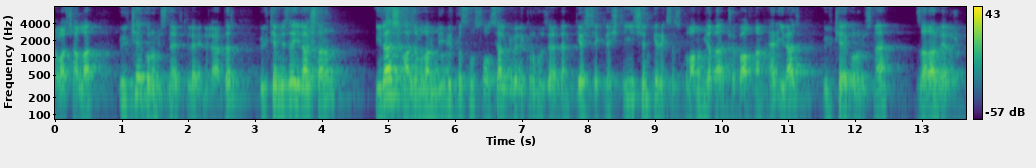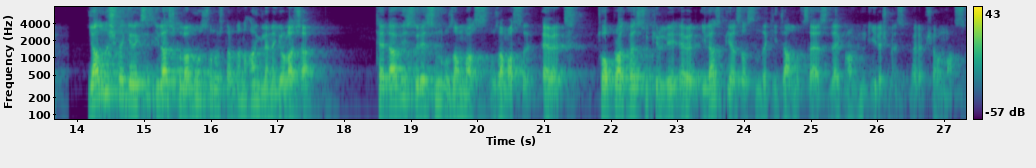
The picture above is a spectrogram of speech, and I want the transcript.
yol açarlar. Ülke ekonomisine etkileri nelerdir? Ülkemizde ilaçların ilaç harcamalarının bir, bir kısmı Sosyal Güvenlik Kurumu üzerinden gerçekleştiği için gereksiz kullanım ya da çöpe atılan her ilaç ülke ekonomisine zarar verir. Yanlış ve gereksiz ilaç kullanımı sonuçlarından hangilerine yol açar? Tedavi süresinin uzanması, uzaması, evet. Toprak ve su kirliliği, evet. İlaç piyasasındaki canlılık sayesinde ekonominin iyileşmesi, böyle bir şey olmaz.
